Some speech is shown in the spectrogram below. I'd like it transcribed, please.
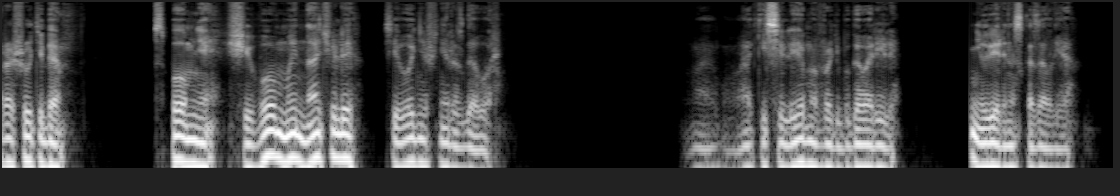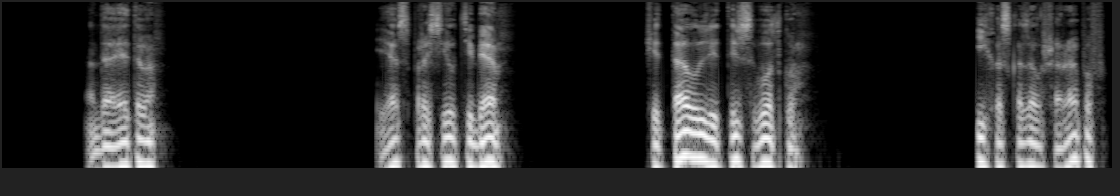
Прошу тебя, вспомни, с чего мы начали сегодняшний разговор. О киселе мы вроде бы говорили, неуверенно сказал я. А до этого я спросил тебя, читал ли ты сводку. Тихо сказал Шарапов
